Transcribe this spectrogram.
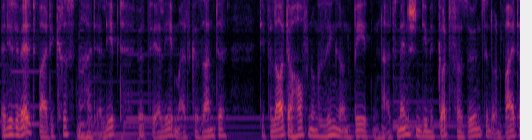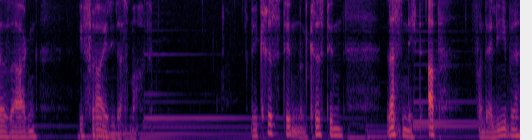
Wer diese weltweite Christenheit erlebt, wird sie erleben als Gesandte, die für lauter Hoffnung singen und beten, als Menschen, die mit Gott versöhnt sind und weitersagen, wie frei sie das macht. Wir Christinnen und Christinnen lassen nicht ab von der Liebe,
